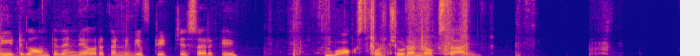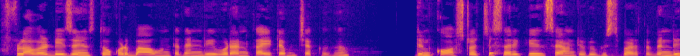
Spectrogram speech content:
నీట్గా ఉంటుందండి ఎవరికైనా గిఫ్ట్ ఇచ్చేసరికి. బాక్స్ కూడా చూడండి ఒకసారి. ఫ్లవర్ డిజైన్స్తో కూడా బాగుంటుందండి ఇవ్వడానికి ఐటమ్ చక్కగా. దీని కాస్ట్ వచ్చేసరికి సెవెంటీ రూపీస్ పడుతుందండి.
